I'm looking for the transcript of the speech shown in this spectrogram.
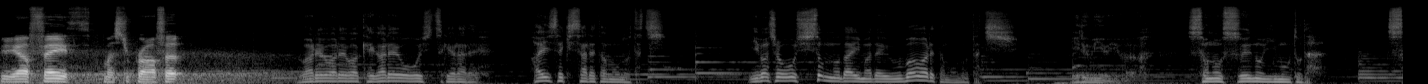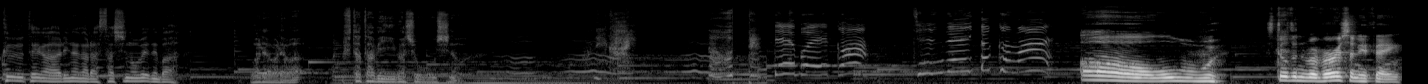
You got faith, Mr. Prophet. 我々は汚れを押し付けられ排斥された者たち。居場所を子孫の代まで奪われた者たち。イルミユイはその末の妹だ。救う手がありながら差し伸べねば我々は再び居場所を失う。お願い。治って。デブエ君全然痛くない。Oh, still didn't reverse anything.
